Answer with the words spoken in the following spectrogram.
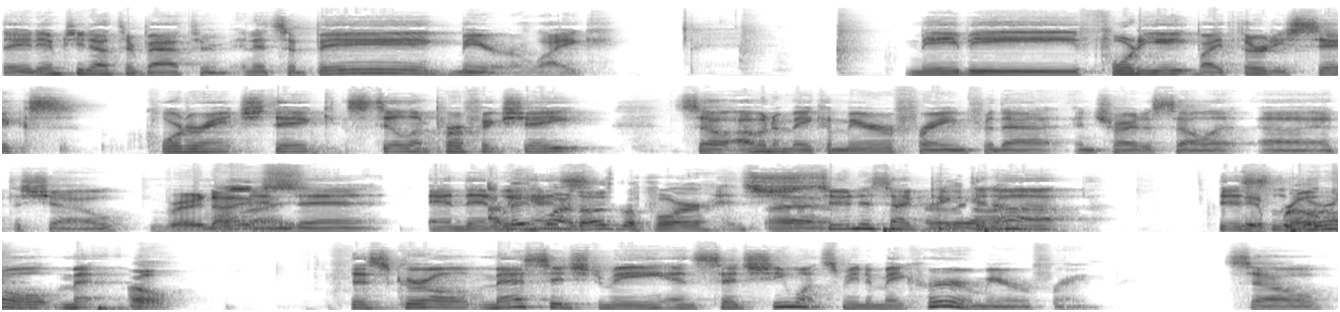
They had emptied out their bathroom, and it's a big mirror, like maybe 48 by 36, quarter inch thick, still in perfect shape. So I'm going to make a mirror frame for that and try to sell it uh, at the show. Very nice. And then, and then I we made had one of those before. as uh, soon as I picked it on. up, this It girl, me- oh, this girl messaged me and said she wants me to make her a mirror frame. So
